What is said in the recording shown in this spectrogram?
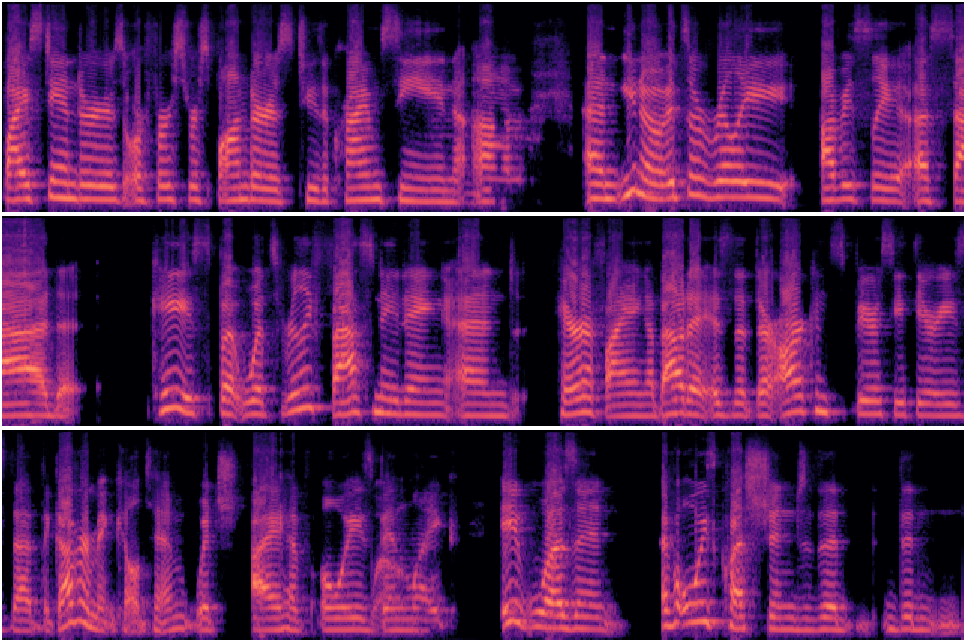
bystanders or first responders to the crime scene. Mm-hmm. Um, and, you know, it's a really, obviously, a sad case, but what's really fascinating and terrifying about it is that there are conspiracy theories that the government killed him, which I have always been like, it wasn't I've always questioned the the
